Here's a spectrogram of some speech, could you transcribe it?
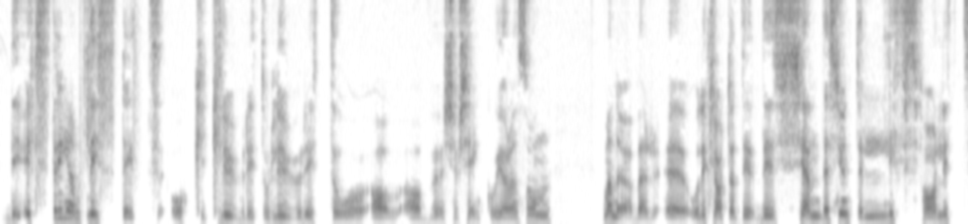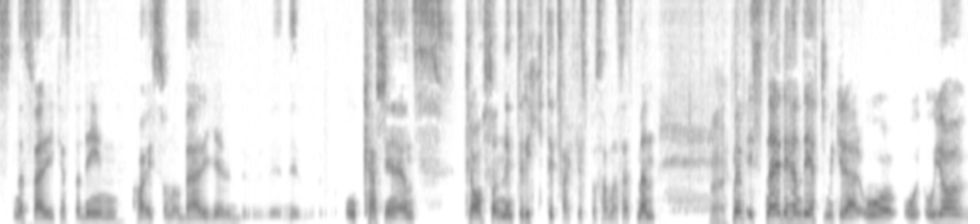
det är extremt listigt och klurigt och lurigt och, av, av Shevchenko att göra en sån manöver. Eh, och det är klart att det, det kändes ju inte livsfarligt när Sverige kastade in Quaison och Berger och kanske ens Claesson, inte riktigt faktiskt på samma sätt. Men, men visst, nej det hände jättemycket där och, och, och jag,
